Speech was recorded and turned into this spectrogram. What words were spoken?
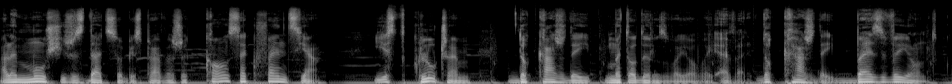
Ale musisz zdać sobie sprawę, że konsekwencja jest kluczem do każdej metody rozwojowej ever. Do każdej, bez wyjątku.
